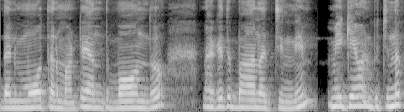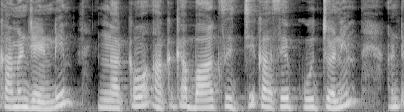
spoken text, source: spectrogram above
దాని మూత అనమాట ఎంత బాగుందో నాకైతే బాగా నచ్చింది. మీకేమనిపించిందో కామెంట్ చేయండి. ఇంకా అక్క అక్కకి ఆ బాక్స్ ఇచ్చి కాసేపు కూర్చొని అంటే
